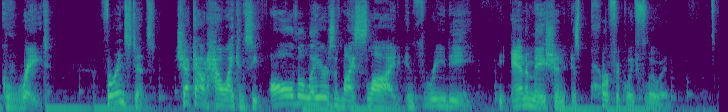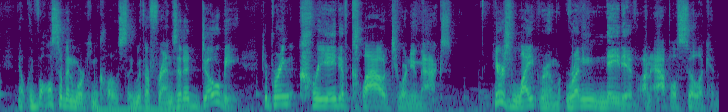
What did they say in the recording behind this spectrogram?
great. For instance, check out how I can see all the layers of my slide in 3D. The animation is perfectly fluid. Now, we've also been working closely with our friends at Adobe to bring Creative Cloud to our new Macs. Here's Lightroom running native on Apple Silicon.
